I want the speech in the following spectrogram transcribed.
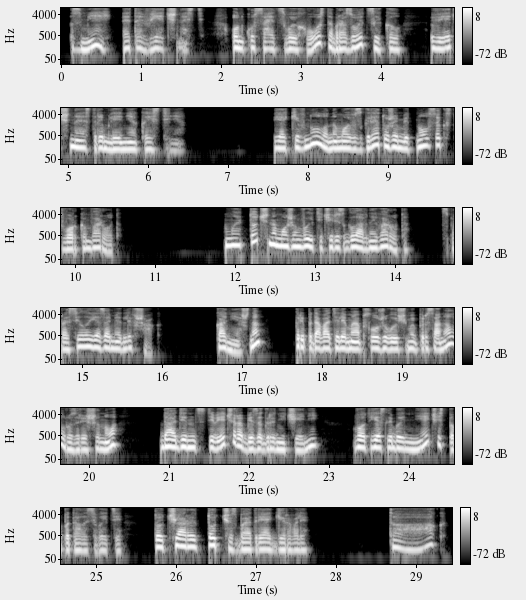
«Змей — это вечность. Он кусает свой хвост, образуя цикл — вечное стремление к истине. Я кивнула, но мой взгляд уже метнулся к створкам ворот. «Мы точно можем выйти через главные ворота?» — спросила я, замедлив шаг. «Конечно. Преподавателям и обслуживающему персоналу разрешено. До одиннадцати вечера без ограничений. Вот если бы нечисть попыталась выйти, то чары тотчас бы отреагировали». «Так...»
